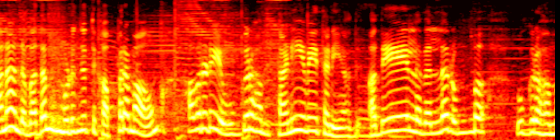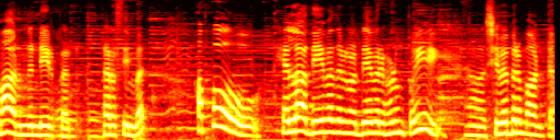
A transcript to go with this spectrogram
ஆனால் அந்த வதம் முடிஞ்சதுக்கு அப்புறமாவும் அவருடைய உக்கிரகம் தனியவே தனியாது. அதே லெவலில் ரொம்ப உக்கிரகமாக இருந்துகிட்டே இருப்பார் நரசிம்மர். அப்போது எல்லா தேவதர்கள் தேவர்களும் போய் சிவபெருமான்கிட்ட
